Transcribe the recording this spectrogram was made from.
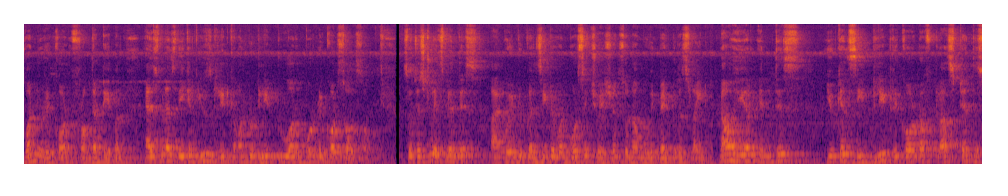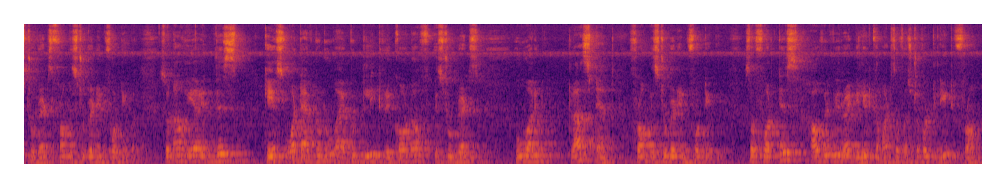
one record from the table as well as we can use delete command to delete two or more records also. So just to explain this, I am going to consider one more situation. So now moving back to the slide. Now here in this, you can see delete record of class 10th students from student info table. So now here in this case, what I have to do, I have to delete record of students who are in class 10th from student info table. So for this, how will we write delete command? So first of all, delete from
